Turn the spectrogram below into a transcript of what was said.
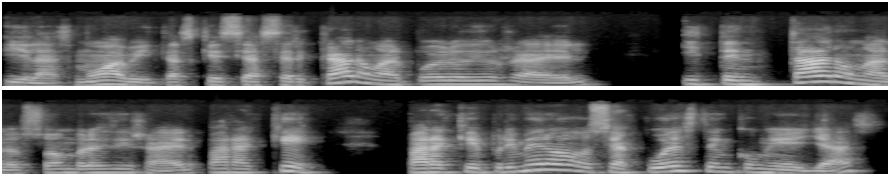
y las moabitas que se acercaron al pueblo de Israel y tentaron a los hombres de Israel. ¿Para qué? Para que primero se acuesten con ellas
